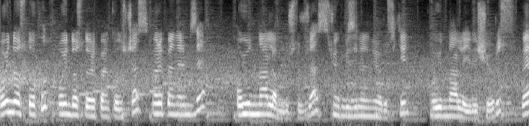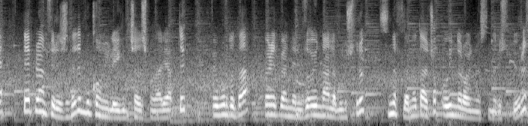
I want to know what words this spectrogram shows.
Oyun dostu okul, oyun dostu öğretmen konuşacağız. Öğretmenlerimize oyunlarla buluşturacağız. Çünkü biz inanıyoruz ki oyunlarla iyileşiyoruz ve deprem sürecinde de bu konuyla ilgili çalışmalar yaptık. Ve burada da öğretmenlerimizi oyunlarla buluşturup sınıflarına daha çok oyunlar oynasınlar istiyoruz.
